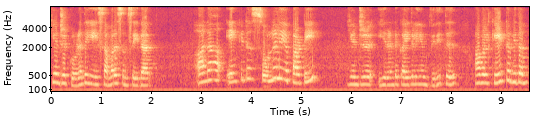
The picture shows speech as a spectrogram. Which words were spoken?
என்று குழந்தையை சமரசம் செய்தார். ஆனா என்கிட்ட சொல்லலையே பாட்டி என்று இரண்டு கைகளையும் விரித்து அவள் கேட்ட விதம்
